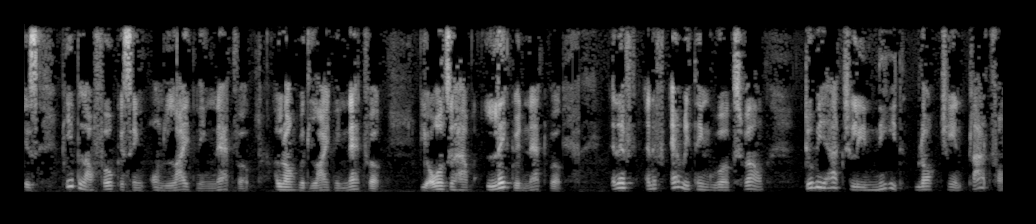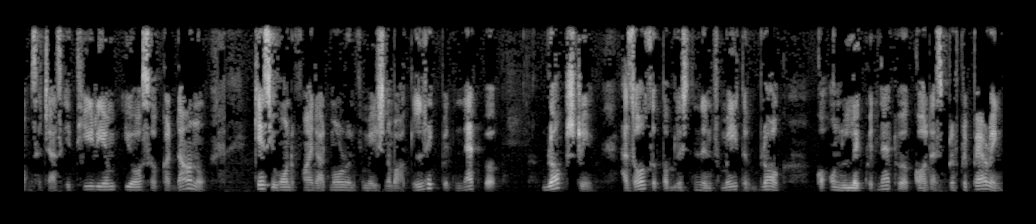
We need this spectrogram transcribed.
is people are focusing on Lightning Network along with Lightning Network. We also have Liquid Network. And if and if everything works well, do we actually need blockchain platforms such as Ethereum, EOS, or Cardano? In case you want to find out more information about Liquid Network, Blockstream has also published an informative blog on Liquid Network called as Preparing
